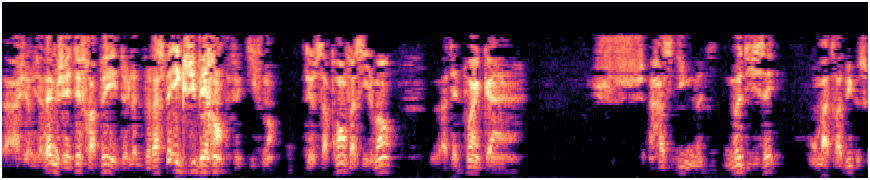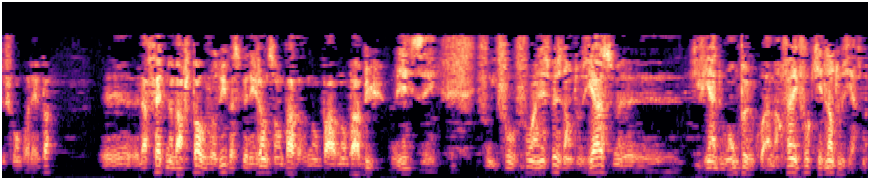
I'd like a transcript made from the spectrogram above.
à Jérusalem, j'ai été frappé de l'aspect exubérant, effectivement, que ça prend facilement, à tel point qu'un Hasdim me, disait, on m'a traduit parce que je ne comprenais pas, euh, la fête ne marche pas aujourd'hui parce que les gens ne sont pas n'ont pas n'ont pas bu. Vous voyez, c'est il faut, faut, un espèce d'enthousiasme euh, qui vient d'où on peut, quoi. Mais enfin, il faut qu'il y ait de l'enthousiasme.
